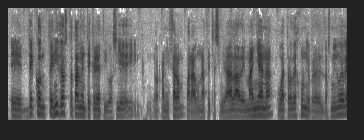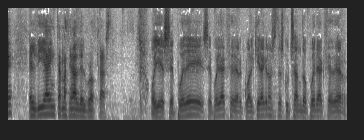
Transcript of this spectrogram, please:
eh, de contenidos totalmente creativos y, organizaron para una fecha similar a la de mañana, 4 de junio, pero del 2009, el Día Internacional del Broadcast. Oye, ¿se puede, se puede acceder, cualquiera que nos esté escuchando puede acceder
